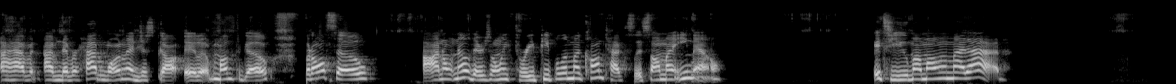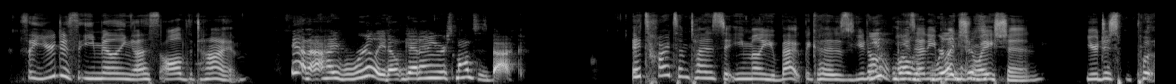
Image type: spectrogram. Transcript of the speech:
I haven't I've never had one. I just got it a month ago. But also, I don't know, there's only 3 people in my contacts list on my email. It's you, my mom, and my dad. so you're just emailing us all the time. Yeah, and I really don't get any responses back. It's hard sometimes to email you back because you don't You- well, use any really, punctuation. You're just put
